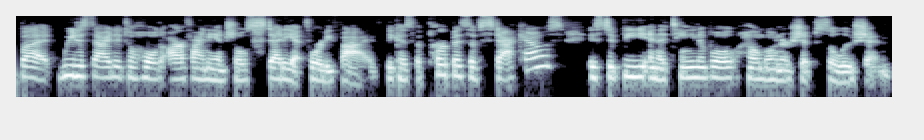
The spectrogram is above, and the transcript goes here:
But we decided to hold our financials steady at 45 because the purpose of Stackhouse is to be an attainable home ownership solution.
